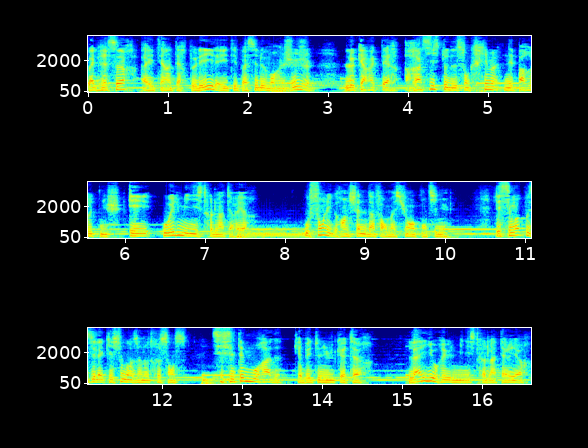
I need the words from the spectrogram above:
L'agresseur a été interpellé, il a été passé devant un juge. Le caractère raciste de son crime n'est pas retenu. Et où est le ministre de l'Intérieur? Où sont les grandes chaînes d'information en continu? Laissez-moi poser la question dans un autre sens. Si c'était Mourad qui avait tenu le cutter, là il y aurait eu le ministre de l'Intérieur.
